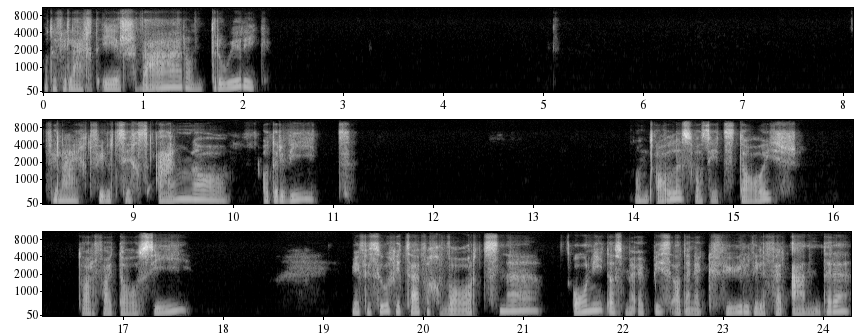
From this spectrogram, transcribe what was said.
oder vielleicht eher schwer und traurig. Vielleicht fühlt es sich eng an oder weit. Und alles, was jetzt da ist, darf auch da sein. Wir versuchen jetzt einfach wahrzunehmen, ohne dass man etwas an diesen Gefühlen will verändern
